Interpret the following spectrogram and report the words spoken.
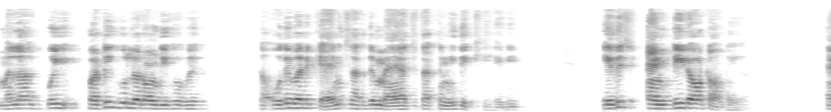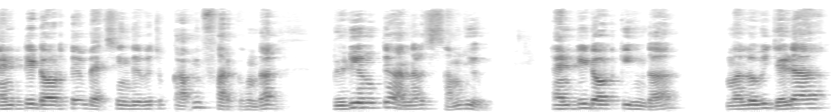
ਮਤਲਬ ਕੋਈ ਪਾਰਟਿਕੂਲਰ ਆਉਂਦੀ ਹੋਵੇ, ਤਾਂ ਉਹਦੇ ਬਾਰੇ ਕਹਿ ਨਹੀਂ ਸਕਦੇ। ਮੈਂ ਅੱਜ ਤੱਕ ਨਹੀਂ ਦੇਖੀ ਹੈਗੀ। ਇਹਦੇ ਚ ਐਂਟੀਡੋਟ ਆਉਂਦੇ ਆ। ਐਂਟੀਡੋਟ ਤੇ ਵੈਕਸੀਨ ਦੇ ਵਿੱਚ ਕਾਫੀ ਫ਼ਰਕ ਹੁੰਦਾ। ਵੀਡੀਓ ਨੂੰ ਧਿਆਨ ਨਾਲ ਸਮਝਿਓ। ਐਂਟੀਡੋਟ ਕੀ ਹੁੰਦਾ? ਮੰਨ ਲਓ ਵੀ ਜਿਹੜਾ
